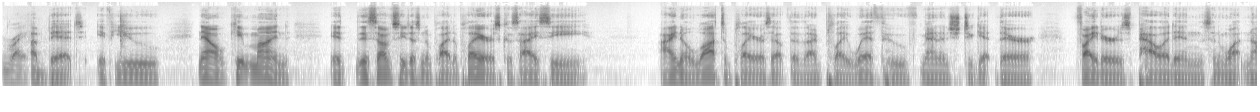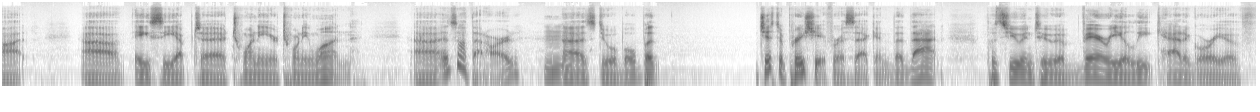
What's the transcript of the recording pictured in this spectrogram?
Right. a bit if you now keep in mind it this obviously doesn't apply to players because i see i know lots of players out there that i play with who've managed to get their fighters paladins and whatnot uh, ac up to 20 or 21 uh, it's not that hard. Uh, it's doable but just appreciate for a second that that puts you into a very elite category of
